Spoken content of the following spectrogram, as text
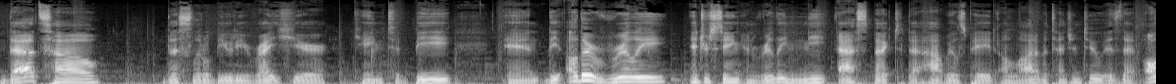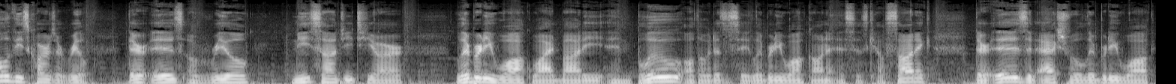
That's how this little beauty right here came to be. And the other really interesting and really neat aspect that Hot Wheels paid a lot of attention to is that all of these cars are real. There is a real Nissan GTR Liberty Walk wide body in blue, although it doesn't say Liberty Walk on it, it says Calsonic. There is an actual Liberty Walk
